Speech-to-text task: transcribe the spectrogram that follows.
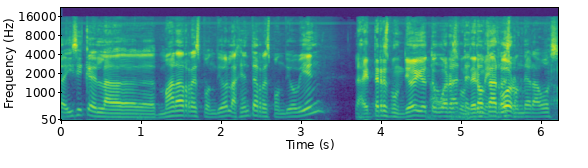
ahí sí que la Mara respondió, la gente respondió bien. La gente respondió y yo te voy a responder te toca responder a vos.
